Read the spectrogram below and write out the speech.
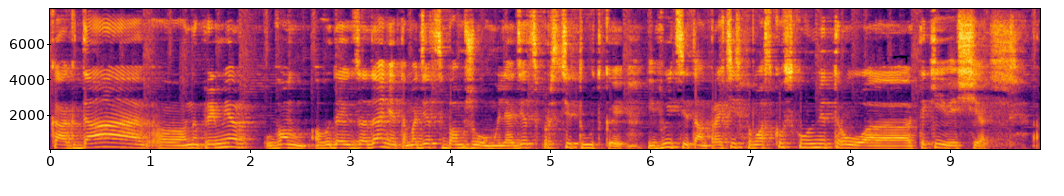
когда, э, например, вам выдают задание там одеться бомжом или одеться проституткой и выйти там пройтись по московскому метро, э, такие вещи. Э,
